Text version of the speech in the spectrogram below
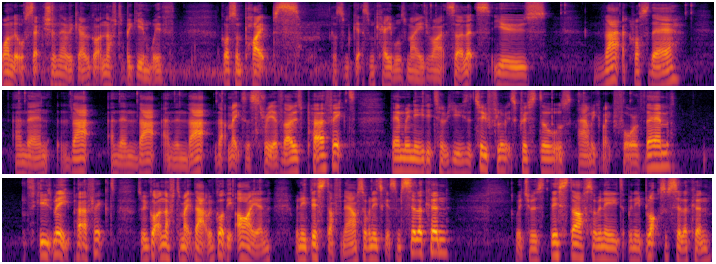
one little section. There we go. We've got enough to begin with. Got some pipes. Got some get some cables made. Right, so let's use that across there. And then that, and then that, and then that. That makes us three of those. Perfect. Then we needed to use the two fluix crystals, and we can make four of them. Excuse me, perfect. So we've got enough to make that. We've got the iron. We need this stuff now. So we need to get some silicon, which was this stuff. So we need we need blocks of silicon.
